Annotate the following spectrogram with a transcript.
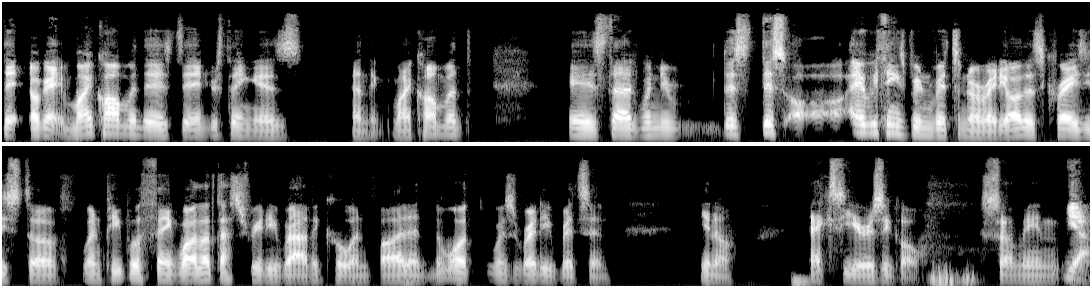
the okay. My comment is the interesting is, and the, my comment is that when you this this everything's been written already. All this crazy stuff. When people think, well, that, that's really radical and violent. What was already written, you know, X years ago. So I mean, Yeah,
